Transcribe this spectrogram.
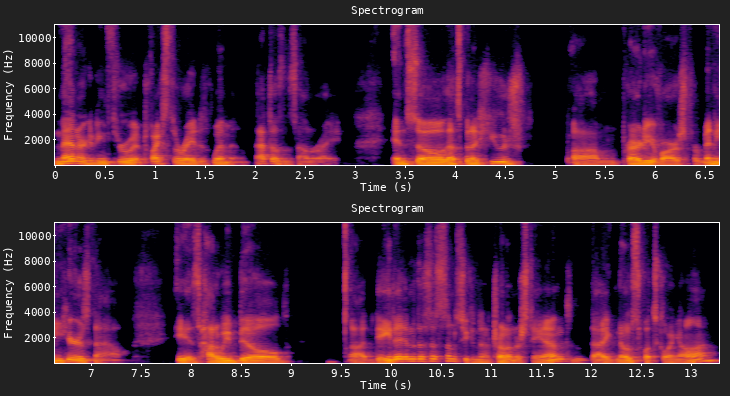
men are getting through at twice the rate as women that doesn't sound right. And so that's been a huge um, priority of ours for many years now is how do we build uh, data into the system so you can try to understand and diagnose what's going on,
